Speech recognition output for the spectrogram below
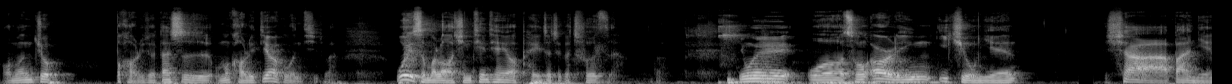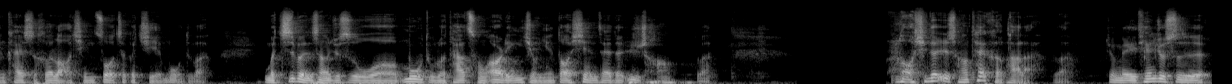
我们就不考虑这，但是我们考虑第二个问题，对吧？为什么老秦天天要陪着这个车子啊？因为我从二零一九年下半年开始和老秦做这个节目，对吧？那么基本上就是我目睹了他从二零一九年到现在的日常，对吧？老秦的日常太可怕了，对吧？就每天就是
